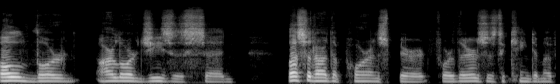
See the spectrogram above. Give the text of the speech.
O Lord, our Lord Jesus said, Blessed are the poor in spirit, for theirs is the kingdom of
